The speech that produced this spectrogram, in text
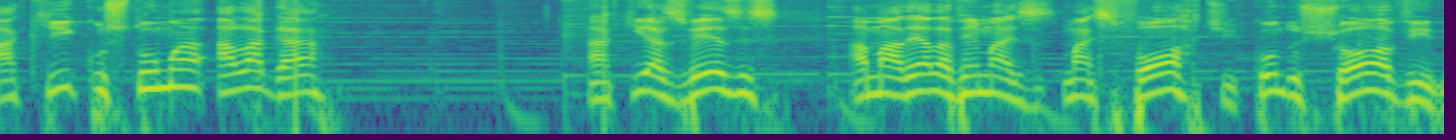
aqui costuma alagar. Aqui às vezes a amarela vem mais, mais forte quando chove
